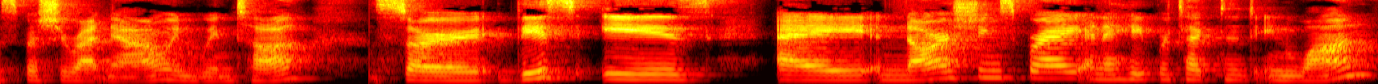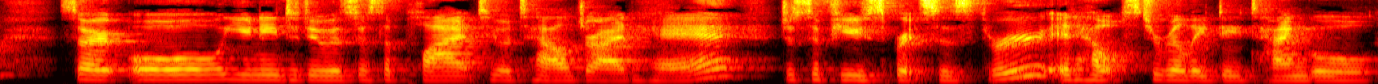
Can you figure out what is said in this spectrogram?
especially right now in winter. So this is a nourishing spray and a heat protectant in one. So all you need to do is just apply it to your towel dried hair, just a few spritzes through. It helps to really detangle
